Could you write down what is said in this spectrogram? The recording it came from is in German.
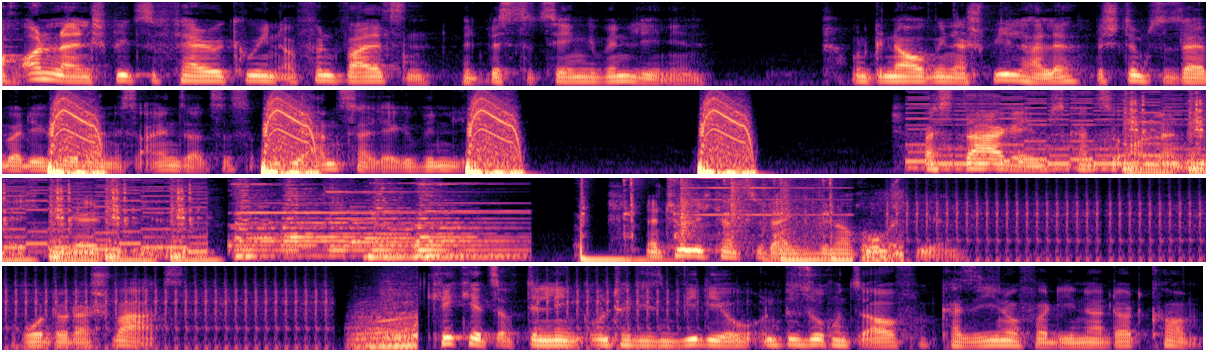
Auch online spielst du Fairy Queen auf 5 Walzen mit bis zu 10 Gewinnlinien. Und genau wie in der Spielhalle bestimmst du selber die Höhe deines Einsatzes und die Anzahl der Gewinnlinien. Bei Stargames kannst du online mit echtem Geld spielen. Natürlich kannst du deinen Gewinn auch hochspielen. Rot oder schwarz. Klick jetzt auf den Link unter diesem Video und besuch uns auf casinoverdiener.com.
